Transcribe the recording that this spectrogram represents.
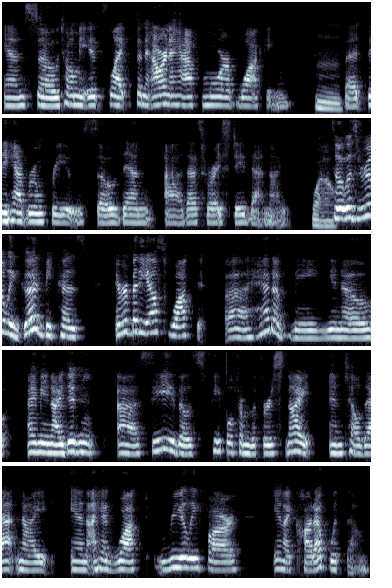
And so he told me it's like an hour and a half more of walking, Mm, but they have room for you. So then uh, that's where I stayed that night. wow. So it was really good because everybody else walked ahead of me, you know. I mean, I didn't uh, see those people from the first night until that night. And I had walked really far and I caught up with them.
